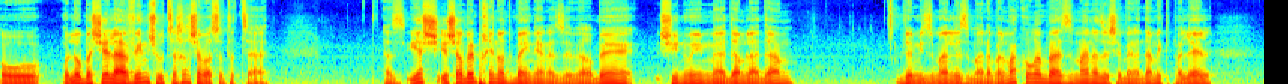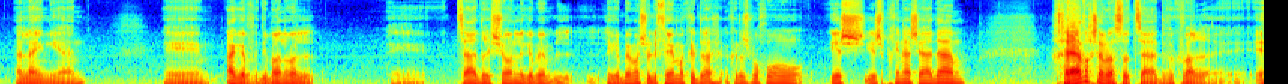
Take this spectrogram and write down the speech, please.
או, או לא בשל להבין שהוא צריך עכשיו לעשות את הצעד. אז יש, יש הרבה בחינות בעניין הזה והרבה שינויים מאדם לאדם. ומזמן לזמן. אבל מה קורה בזמן הזה שבן אדם מתפלל על העניין? אה, אגב, דיברנו על אה, צעד ראשון לגבי, לגבי משהו, לפעמים הקדוש, ברוך הוא, יש, יש בחינה שהאדם חייב עכשיו לעשות צעד, וכבר אה,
